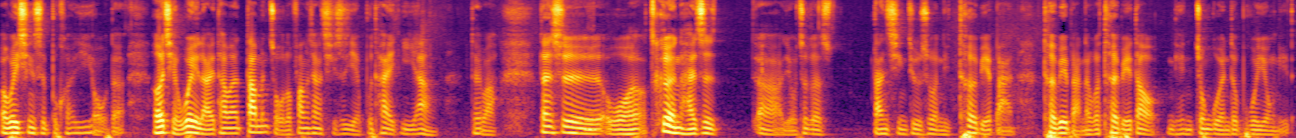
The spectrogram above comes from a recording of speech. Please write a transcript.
呃微信是不可以有的，而且未来他们他们走的方向其实也不太一样，对吧？但是我个人还是啊、有这个担心，就是说你特别版特别版的话，特别到连中国人都不会用你的。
